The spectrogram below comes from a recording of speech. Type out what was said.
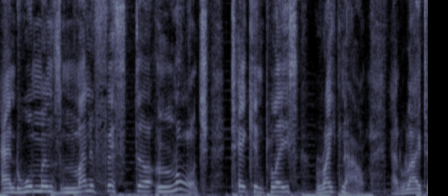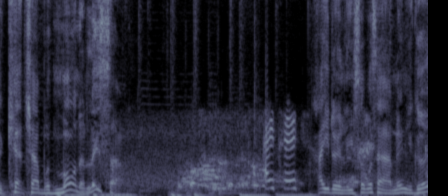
and Women's Manifesto launch taking place right now. And we'd like to catch up with Mona Lisa. Hi, Ted. How you doing, Lisa? What's happening? You good?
